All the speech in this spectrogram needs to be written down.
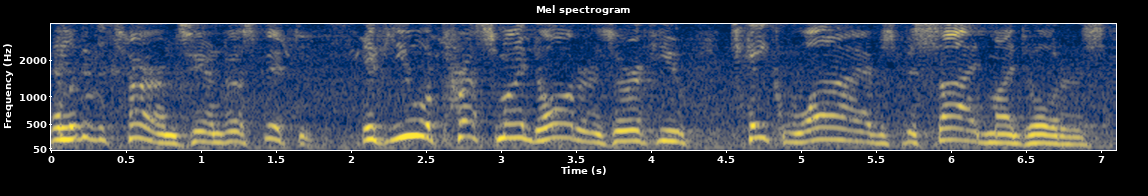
and look at the terms here in verse 50. If you oppress my daughters, or if you take wives beside my daughters,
